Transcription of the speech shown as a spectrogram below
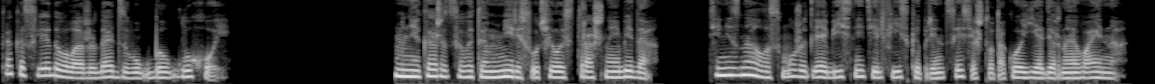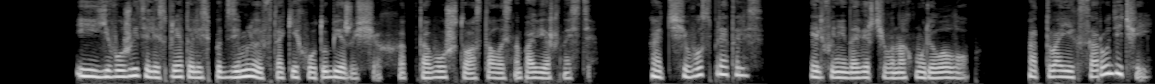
Как и следовало ожидать, звук был глухой. «Мне кажется, в этом мире случилась страшная беда. Ти не знала, сможет ли объяснить эльфийской принцессе, что такое ядерная война и его жители спрятались под землей в таких вот убежищах от того, что осталось на поверхности. От чего спрятались? Эльфа недоверчиво нахмурила лоб. От твоих сородичей?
